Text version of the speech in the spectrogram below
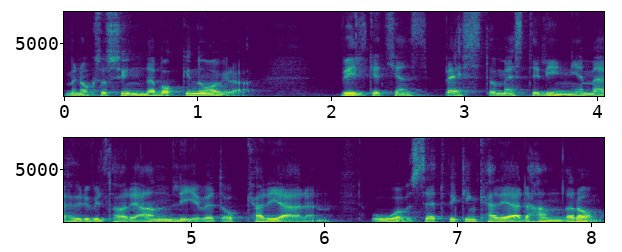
men också syndabock i några. Vilket känns bäst och mest i linje med hur du vill ta dig an livet och karriären, oavsett vilken karriär det handlar om?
